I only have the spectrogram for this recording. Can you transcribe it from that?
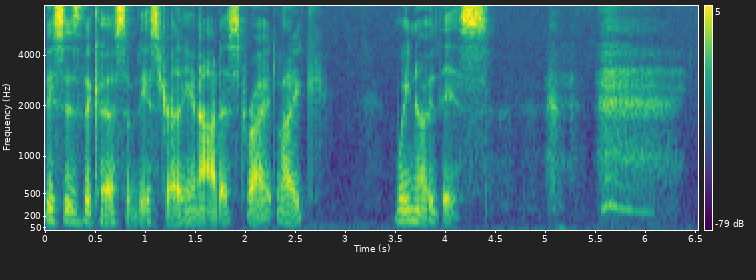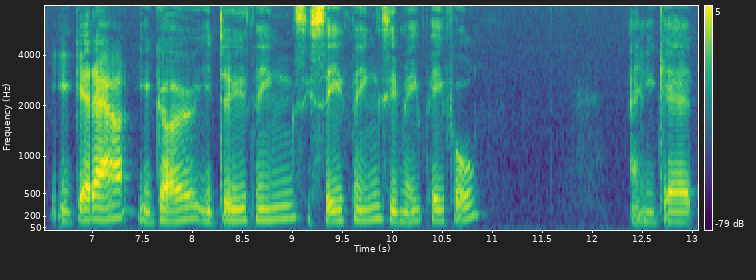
this is the curse of the Australian artist, right? Like, we know this. you get out, you go, you do things, you see things, you meet people, and you get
